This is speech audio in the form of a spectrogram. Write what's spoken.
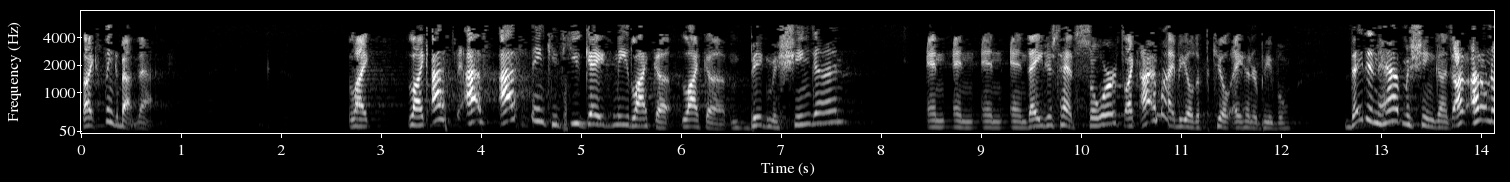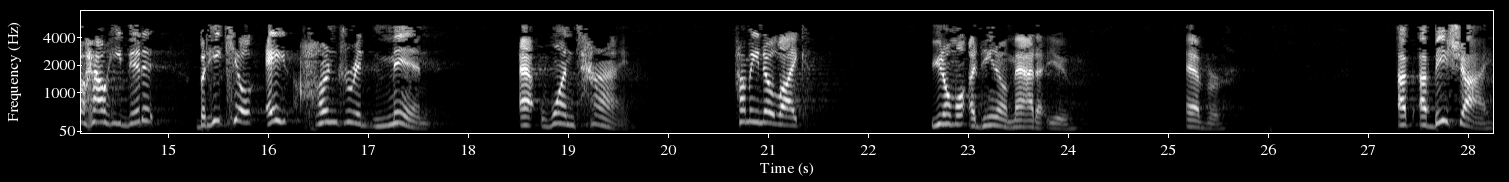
Like, think about that. Like, like I, I, I think if you gave me like a, like a big machine gun and, and, and, and they just had swords, like I might be able to kill 800 people. They didn't have machine guns. I, I don't know how he did it, but he killed 800 men at one time. How many know like you don't want Adino mad at you. Ever. Abishai,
